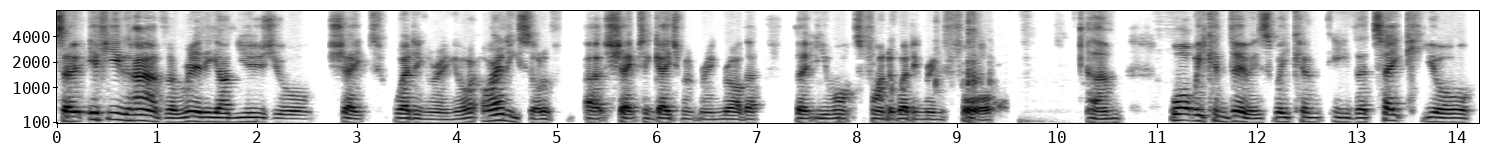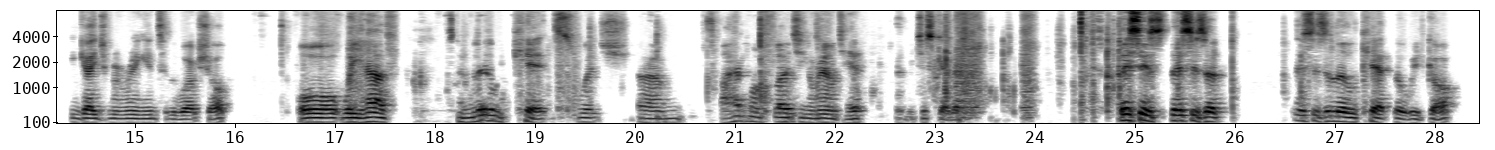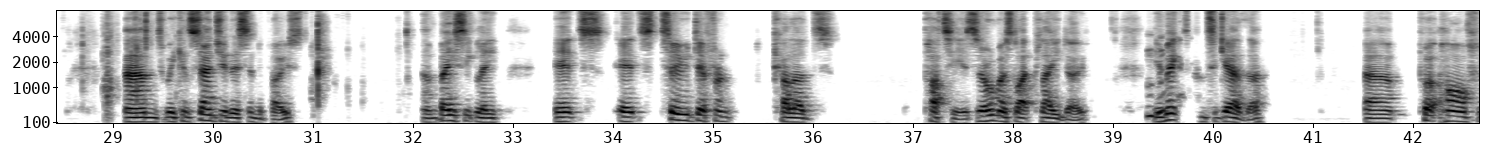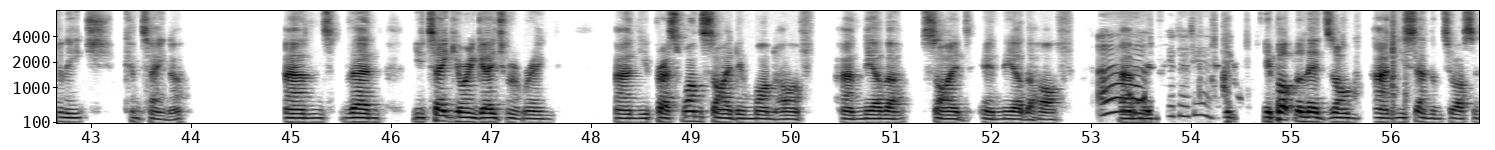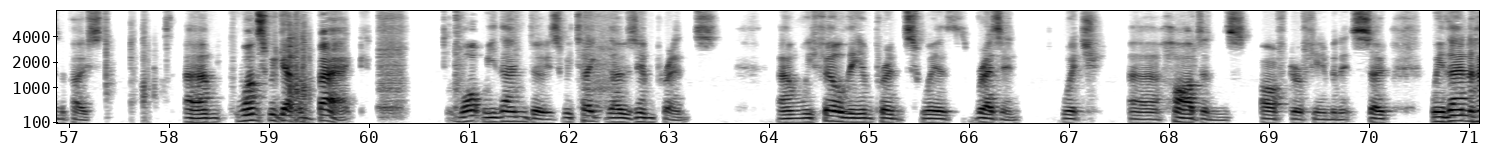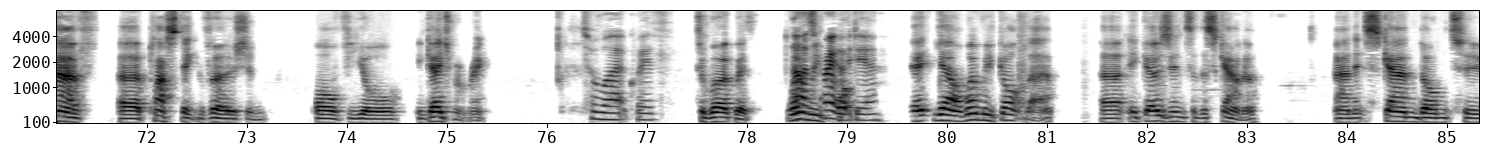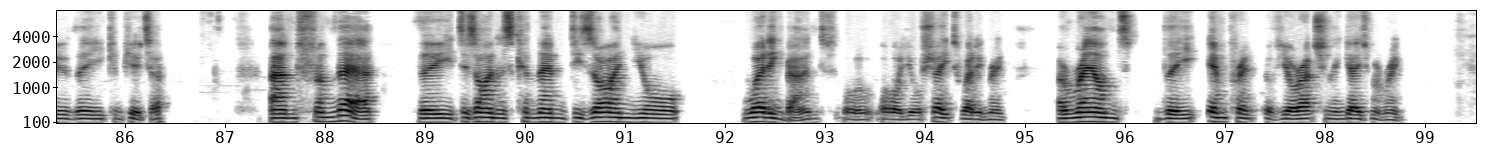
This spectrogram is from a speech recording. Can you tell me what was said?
so if you have a really unusual shaped wedding ring or, or any sort of uh, shaped engagement ring rather that you want to find a wedding ring for um, what we can do is we can either take your engagement ring into the workshop or we have some little kits which um, I have one floating around here. Let me just get it. This is this is a this is a little kit that we've got and we can send you this in the post and basically it's it's two different colored putties they're almost like play-doh you mm-hmm. mix them together uh, put half in each container and then you take your engagement ring and you press one side in one half and the other side in the other half Oh, that's a good idea. You, you, pop the lids on and you send them to us in the post. Um, once we get them back, what we then do is we take those imprints and we fill the imprints with resin, which uh, hardens after a few minutes. So we then have a plastic version of your engagement ring to work with. To work with. When That's a great got, idea. It, yeah, when we've got that, uh, it goes into the scanner and it's scanned onto the computer. And from there, the designers can then design your wedding band or, or your shaped wedding ring around the imprint of your actual engagement ring.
